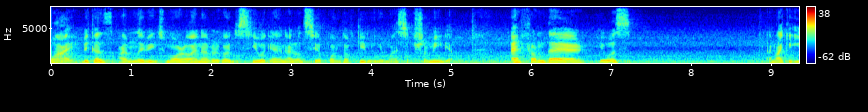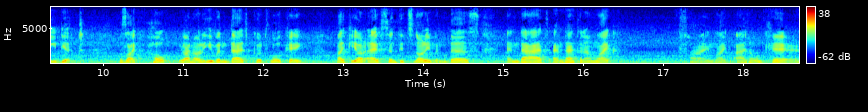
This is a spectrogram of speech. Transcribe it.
Why? Because I'm leaving tomorrow, I'm never going to see you again, I don't see a point of giving you my social media. And from there, he was like an idiot. He was like, Oh, you're not even that good looking. Like your accent it's not even this and that and that and I'm like, fine, like I don't care.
